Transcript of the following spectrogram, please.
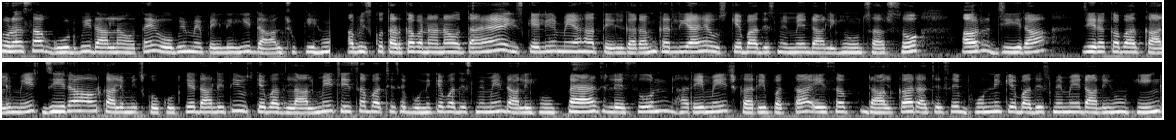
थोड़ा सा गुड़ भी डालना होता है, वो भी मैं पहले ही डाल चुकी हूँ। अब इसको तड़का बनाना होता है। इसके लिए मैं यहाँ तेल गरम कर लिया है। उसके बाद इसमें मैं डाली हूँ सरसों और जीरा। जीरा के बाद काली मिर्च। जीरा और काली मिर्च को कूट के डाली थी। उसके बाद लाल मिर्च। ये सब अच्छे से भूनने के बाद इसमें मैं डाली हूँ प्याज, लहसुन, हरी मिर्च, करी पत्ता। ये सब डालकर अच्छे से भूनने के बाद इसमें मैं डाली हूँ हींग।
